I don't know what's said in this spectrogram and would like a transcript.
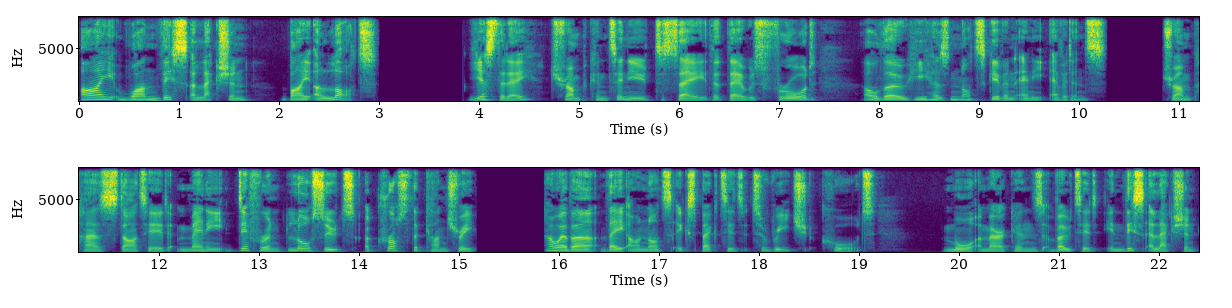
I won this election by a lot. Yesterday, Trump continued to say that there was fraud, although he has not given any evidence. Trump has started many different lawsuits across the country. However, they are not expected to reach court. More Americans voted in this election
